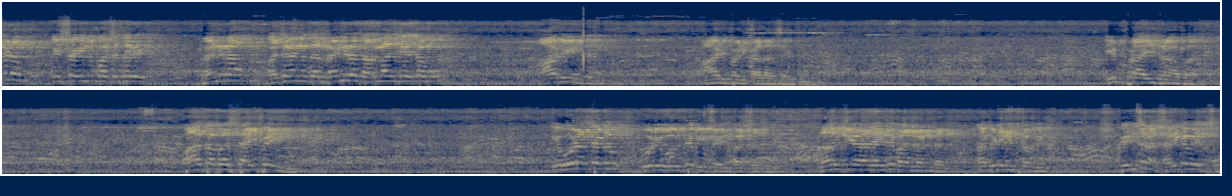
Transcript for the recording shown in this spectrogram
చెప్పడం విశ్వ హిందూ పరిషత్ సరే. రండిరా బజరంగ దళ రండిరా ధర్నాలు చేద్దాము. ఆడు లేదు. ఆడిపడి కళాస్ ఇప్పుడు హైదరాబాద్. పాత బస్ అయిపోయింది. ఎవడతాడు ఊడి పోతే విశ్వ హిందూ పరిషత్ నాలుగు చేయాలి అయితే బజరంగ దళ. నా బిడ్డ ఎంత పెంచు పెంచురా సరిగ్గా పెంచు.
